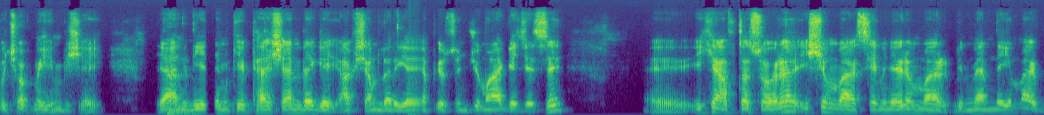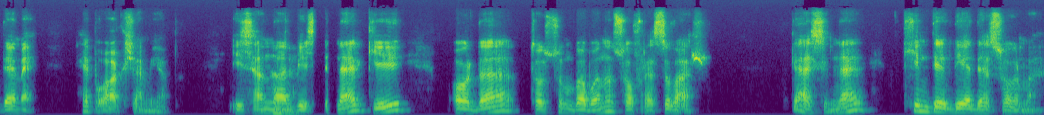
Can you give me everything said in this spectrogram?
Bu çok mühim bir şey. Yani evet. diyelim ki perşembe akşamları yapıyorsun, cuma gecesi. E, iki hafta sonra işim var, seminerim var, bilmem neyim var deme. Hep o akşam yap. İnsanlar evet. bilsinler ki orada Tosun Baba'nın sofrası var. Gelsinler, kimdir diye de sorma.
